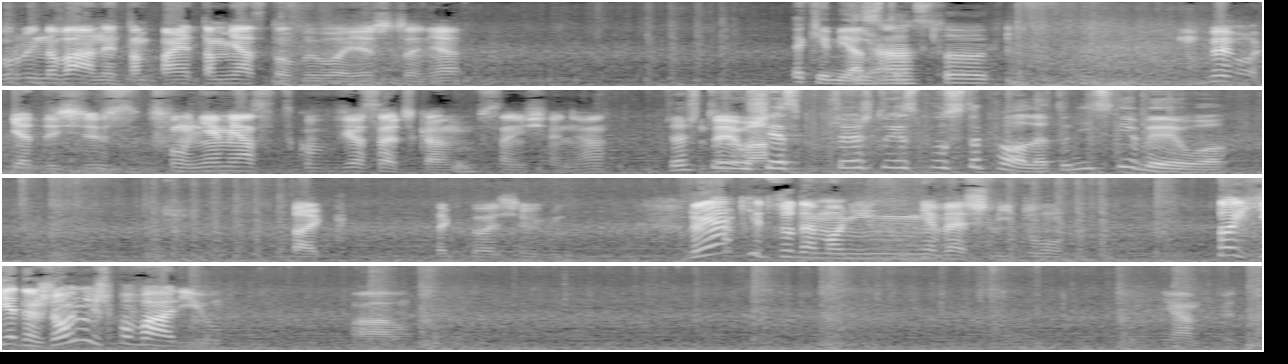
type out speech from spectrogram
zrujnowany, tam pamiętam miasto było jeszcze, nie? Jakie miasto? miasto. Było kiedyś, tfu, nie miasto, tylko wioseczka w sensie, nie? Przecież tu była. już jest, przecież tu jest puste pole, tu nic nie było. Tak, tak to właśnie wygląda. No jakim cudem oni nie weszli tu? To ich jeden żołnierz powalił! Wow. Nie mam pytań.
